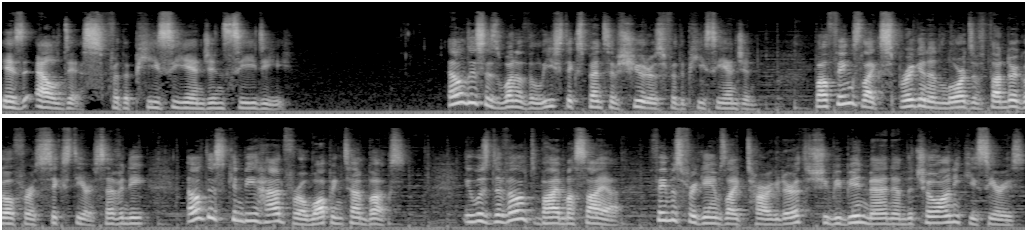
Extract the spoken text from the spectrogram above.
is Eldis for the PC Engine CD. Eldis is one of the least expensive shooters for the PC Engine. While things like Spriggan and Lords of Thunder go for 60 or 70, Eldis can be had for a whopping 10 bucks. It was developed by Masaya, famous for games like Target Earth, Shubibinman, and the Cho-Aniki series.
